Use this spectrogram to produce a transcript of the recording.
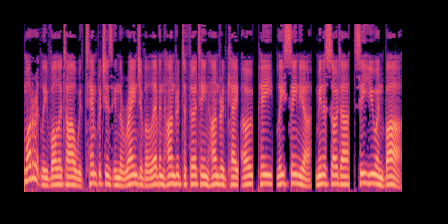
Moderately volatile with temperatures in the range of 1100 to 1300 K O, P, Lee Senior, Minnesota, Cu and bar.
